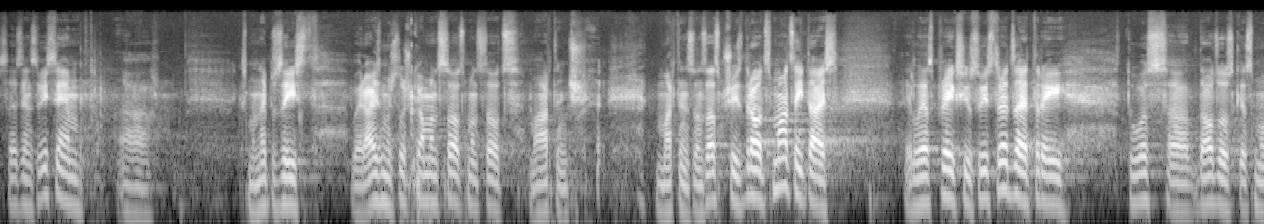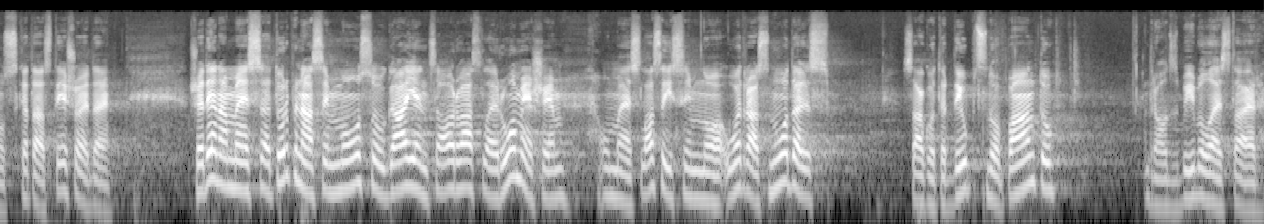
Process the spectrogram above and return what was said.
Sveiciens visiem, kas man nepazīst, vai ir aizmirsuši, kā mani sauc. Mani sauc Mārtiņš. Mārtiņš un esmu šīs draudzes mācītājs. Ir liels prieks jūs visus redzēt, arī tos daudzos, kas mūs skatās tiešraidē. Šajā dienā mēs turpināsim mūsu gājienu cauri vēstulē romiešiem, un mēs lasīsim no otrās nodaļas, sākot ar 12. pantu. Draudzes Bībelēs tā ir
